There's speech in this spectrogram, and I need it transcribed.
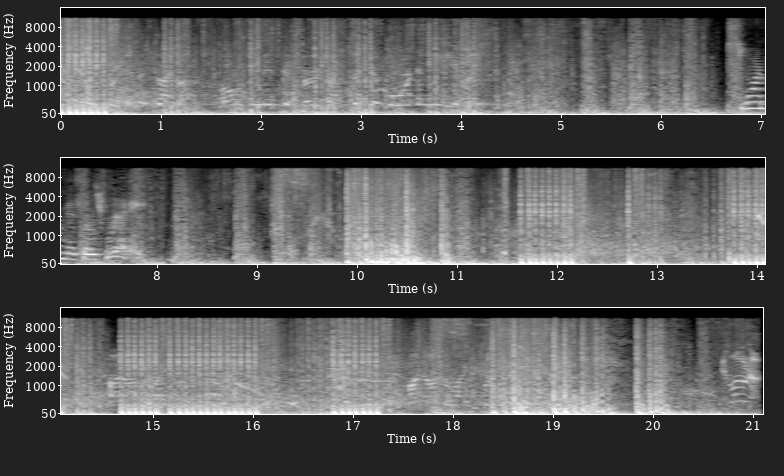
Security breach in the silo. All units converge on Sector 4 immediately. Swarm missiles ready. Ilona,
